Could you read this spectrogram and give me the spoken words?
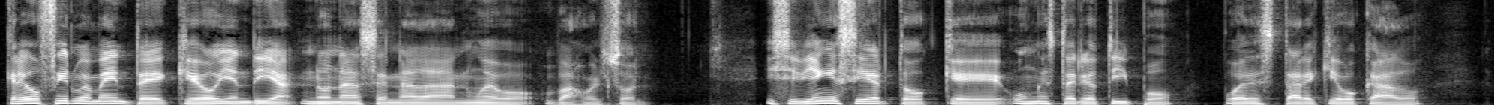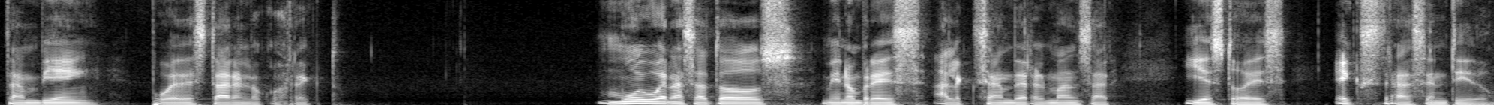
Creo firmemente que hoy en día no nace nada nuevo bajo el sol. Y si bien es cierto que un estereotipo puede estar equivocado, también puede estar en lo correcto. Muy buenas a todos, mi nombre es Alexander Almanzar y esto es Extra Sentido.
